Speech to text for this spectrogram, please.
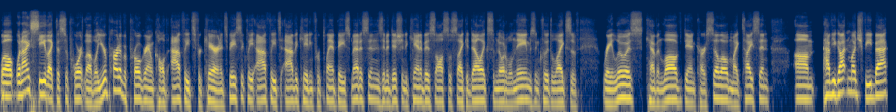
Well, when I see like the support level, you're part of a program called Athletes for Care, and it's basically athletes advocating for plant based medicines in addition to cannabis, also psychedelics. Some notable names include the likes of Ray Lewis, Kevin Love, Dan Carcillo, Mike Tyson. Um, have you gotten much feedback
